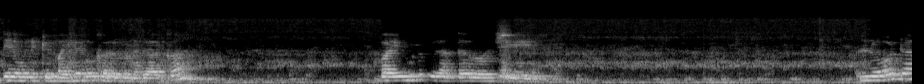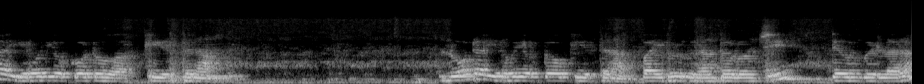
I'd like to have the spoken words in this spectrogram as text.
దేవునికి మహిమ కలుగునగాక బైబిల్ గ్రంథంలోంచి నూట ఇరవై ఒకటవ కీర్తన నూట ఇరవై ఒకటవ కీర్తన బైబిల్ గ్రంథంలోంచి దేవుని బిడ్డలారా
